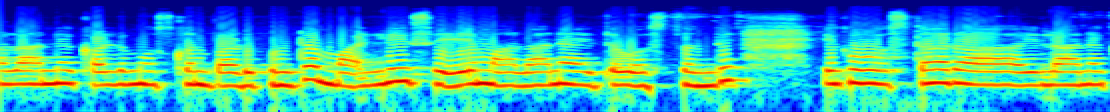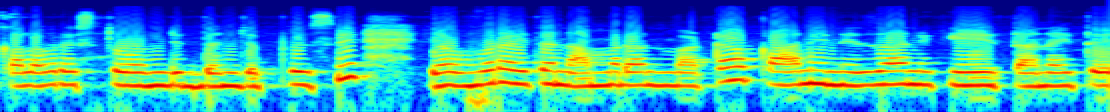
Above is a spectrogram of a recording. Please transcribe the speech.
అలానే కళ్ళు మూసుకొని పడుకుంటే మళ్ళీ సేమ్ అలానే అయితే వస్తుంది. ఇక వస్తారా? ఇలానే కలవరిస్తూ ఉండిద్దని చెప్పేసి ఎవరైతే నమ్మరనమాట కానీ నిజానికి తనైతే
